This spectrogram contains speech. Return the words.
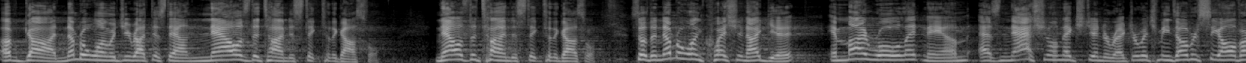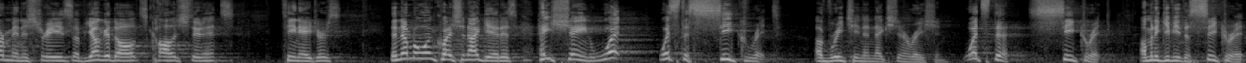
of God. Number one, would you write this down? Now is the time to stick to the gospel. Now is the time to stick to the gospel. So, the number one question I get in my role at NAM as National Next Gen Director, which means oversee all of our ministries of young adults, college students, teenagers, the number one question I get is Hey, Shane, what, what's the secret of reaching the next generation? What's the secret? I'm gonna give you the secret.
